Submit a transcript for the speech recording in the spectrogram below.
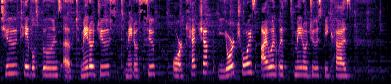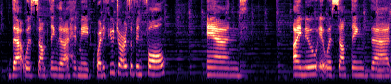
two tablespoons of tomato juice, tomato soup, or ketchup, your choice. I went with tomato juice because that was something that I had made quite a few jars of in fall and I knew it was something that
